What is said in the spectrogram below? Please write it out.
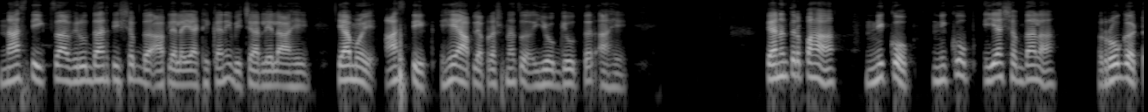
नास्तिकचा विरुद्धार्थी शब्द आपल्याला या ठिकाणी विचारलेला आहे. त्यामुळे आस्तिक हे आपल्या प्रश्नाचं योग्य उत्तर आहे. त्यानंतर पहा निकोप निकोप या शब्दाला रोगट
